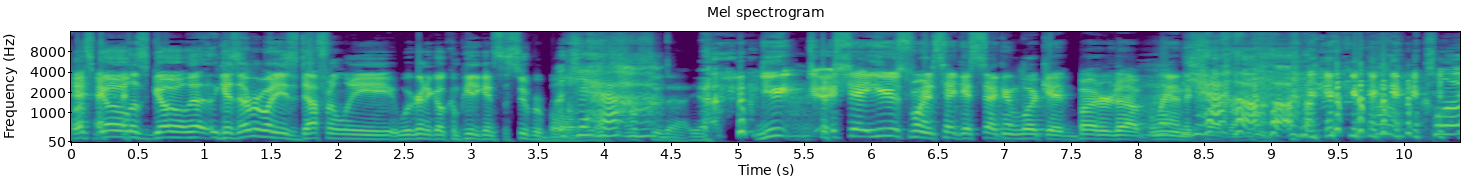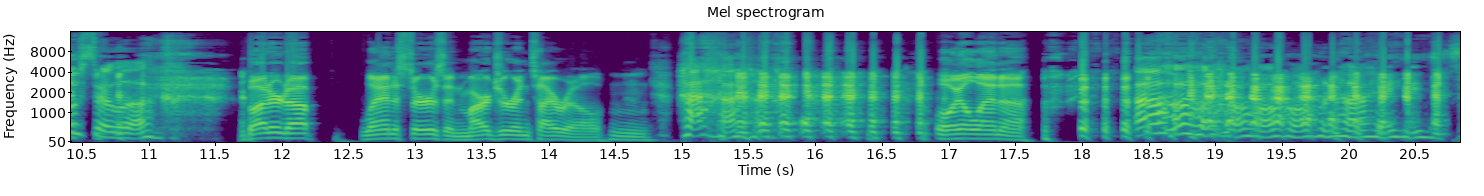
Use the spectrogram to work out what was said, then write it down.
Let's go. Let's go. Because everybody is definitely, we're going to go compete against the Super Bowl. Let's- Yeah. Let's, do that. Yeah. You, Shay, you just want to take a second look at Buttered Up Land of Yeah. Closer look. Buttered up Lannisters and Margarine Tyrell. Hmm. Oil Anna. oh, nice.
